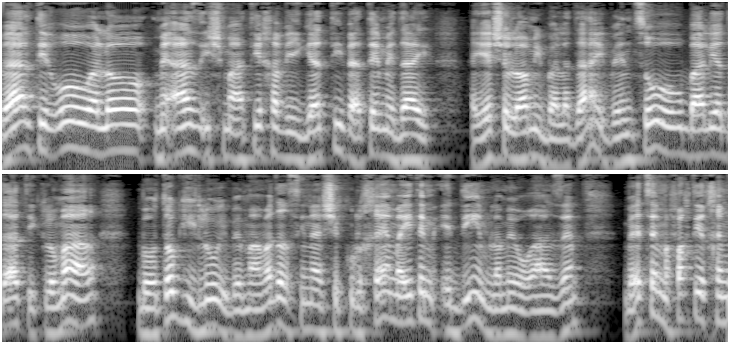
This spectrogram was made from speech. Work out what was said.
ואל תראו, הלא מאז השמעתיך והגדתי ואתם עדיי. היש אלוה מבלעדיי, ואין צור בל ידעתי. כלומר, באותו גילוי במעמד הר סיני, שכולכם הייתם עדים למאורע הזה, בעצם הפכתי אתכם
